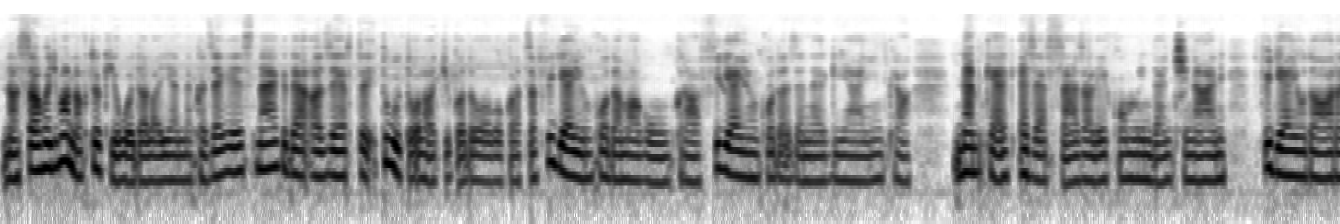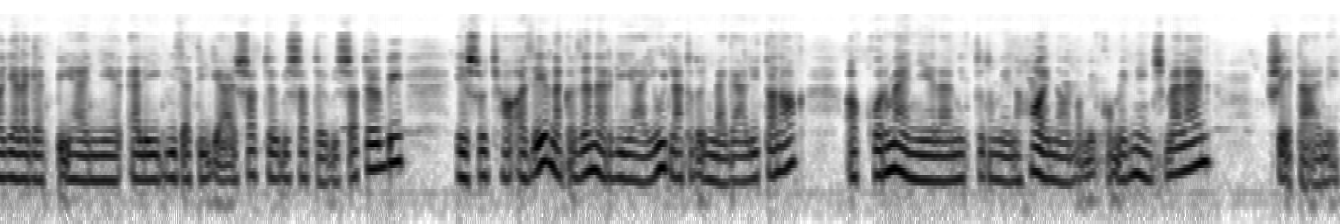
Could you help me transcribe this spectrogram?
Na szóval, hogy vannak tök jó oldalai ennek az egésznek, de azért túltolhatjuk a dolgokat. Szóval figyeljünk oda magunkra, figyeljünk oda az energiáinkra, nem kell ezer százalékon mindent csinálni, figyelj oda arra, hogy eleget pihenjél, elég vizet igyál, stb. stb. stb. És hogyha az évnek az energiái úgy látod, hogy megállítanak, akkor menjél el, mit tudom én, hajnalban, amikor még nincs meleg, sétálni.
